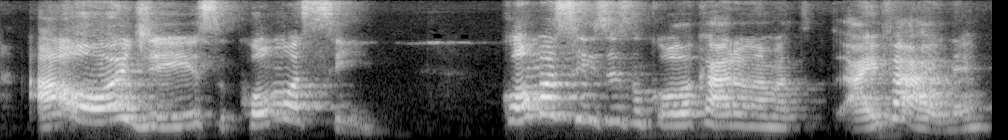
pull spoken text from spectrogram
Aonde isso? Como assim? Como assim vocês não colocaram na. Aí vai, né?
